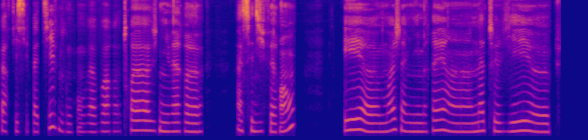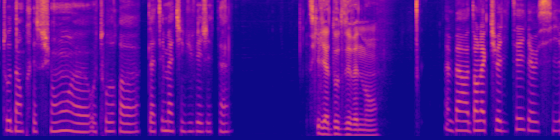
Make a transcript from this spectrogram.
participatives. Donc, on va avoir trois univers assez différents. Et euh, moi, j'animerais un atelier euh, plutôt d'impression euh, autour de la thématique du végétal. Est-ce qu'il y a d'autres événements? Eh ben, Dans l'actualité, il y a aussi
